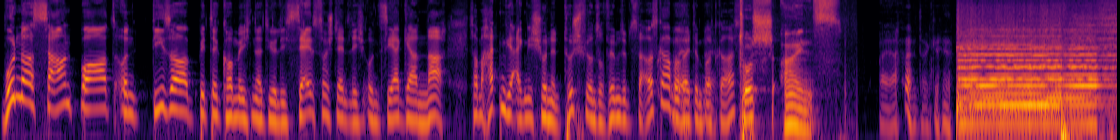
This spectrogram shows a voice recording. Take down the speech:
Wunder-Soundboard und dieser bitte komme ich natürlich selbstverständlich und sehr gern nach. Sag mal, hatten wir eigentlich schon einen Tusch für unsere 75. Ausgabe heute im Podcast? Tusch 1. Ah ja, danke.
